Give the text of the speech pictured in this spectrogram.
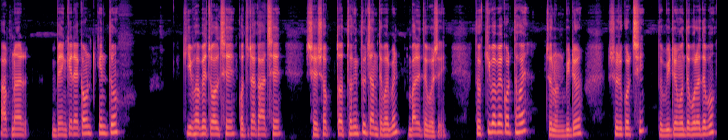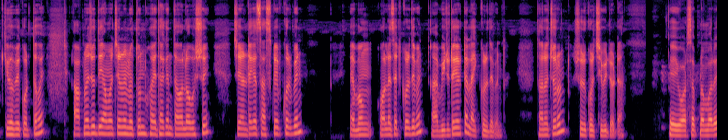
আপনার ব্যাংকের অ্যাকাউন্ট কিন্তু কীভাবে চলছে, কত টাকা আছে, সেসব তথ্য কিন্তু জানতে পারবেন বাড়িতে বসেই। তো কীভাবে করতে হয়? চলুন ভিডিও শুরু করছি। তো ভিডিওর মধ্যে বলে দেব কীভাবে করতে হয়। আপনারা যদি আমার চ্যানেলে নতুন হয়ে থাকেন তাহলে অবশ্যই চ্যানেলটাকে সাবস্ক্রাইব করবেন এবং অলে সেট করে দেবেন আর ভিডিওটাকে একটা লাইক করে দেবেন। তাহলে চলুন শুরু করছি ভিডিওটা। এই হোয়াটসঅ্যাপ নাম্বারে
